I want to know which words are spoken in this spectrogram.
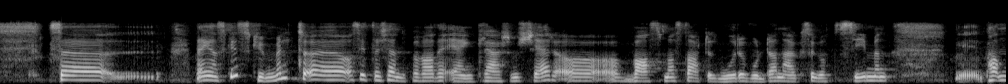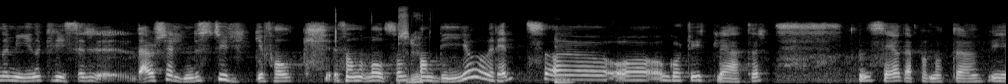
Så det er ganske skummelt å sitte og kjenne på hva det egentlig er som skjer, og hva som har startet hvor og hvordan, er jo ikke så godt å si. men pandemien og kriser Det er jo sjelden det styrker folk sånn voldsomt. Man blir jo redd og, og, og går til ytterligheter. Du ser jo det på en måte i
